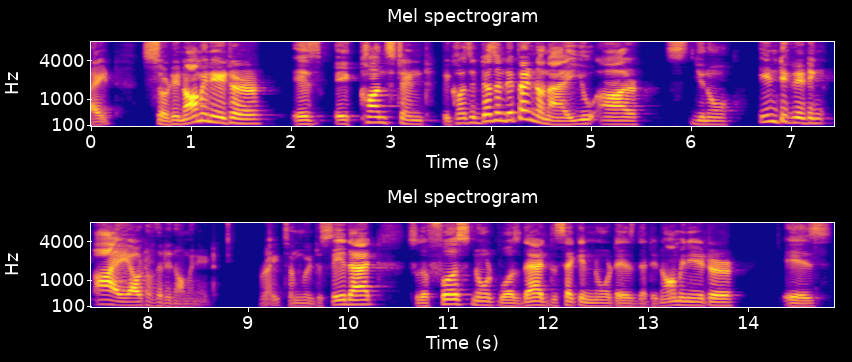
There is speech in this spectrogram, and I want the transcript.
right? So denominator is a constant because it doesn't depend on i. You are, you know, integrating i out of the denominator, right? So I'm going to say that. So the first note was that. The second note is the denominator is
